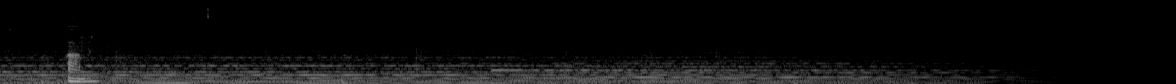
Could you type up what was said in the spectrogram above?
Amen.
